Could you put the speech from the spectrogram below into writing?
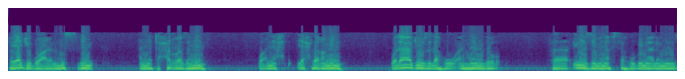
فيجب على المسلم أن يتحرز منه وأن يحذر منه ولا يجوز له أن ينذر فيلزم نفسه بما لم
